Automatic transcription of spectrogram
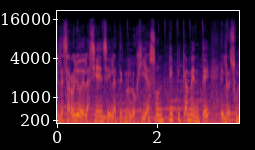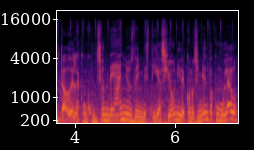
El desarrollo de la ciencia y la tecnología son típicamente el resultado de la conjunción de años de investigación y de conocimiento acumulado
